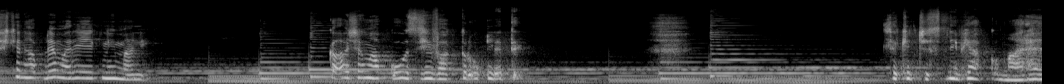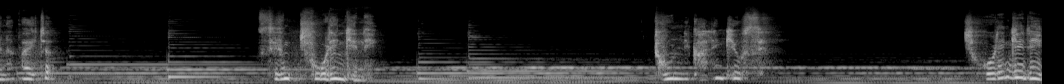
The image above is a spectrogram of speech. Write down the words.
लेकिन आपने हमारी एक नहीं मानी। काश हम आपको उसी वक्त रोक लेते। लेकिन जिसने भी आपको मारा है ना भाईजान उसे हम छोड़ेंगे नहीं। ढूंढ निकालेंगे उसे। छोड़ेंगे नहीं।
